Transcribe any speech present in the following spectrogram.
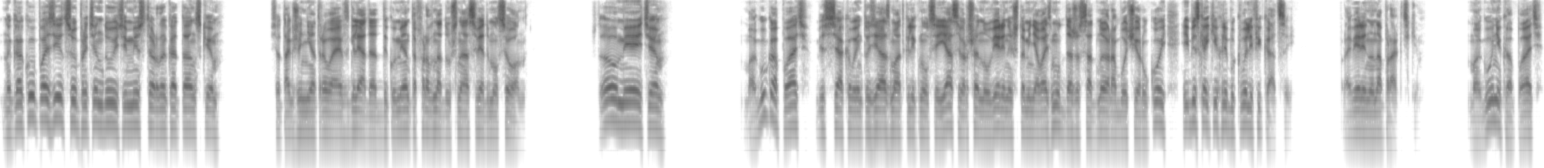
«На какую позицию претендуете, мистер Рокотанский?» Все так же не отрывая взгляда от документов, равнодушно осведомился он. «Что умеете?» «Могу копать», — без всякого энтузиазма откликнулся я, совершенно уверенный, что меня возьмут даже с одной рабочей рукой и без каких-либо квалификаций. Проверено на практике. «Могу не копать».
